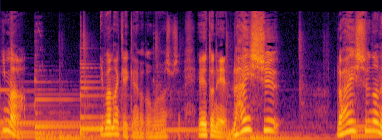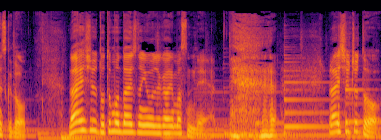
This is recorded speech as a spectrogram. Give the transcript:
今言わなきゃいけないかと思いましたえっ、とね来週来週なんですけど来週とても大事な用事がありますんで来週ちょっと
